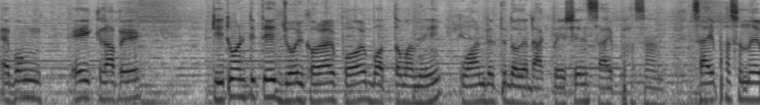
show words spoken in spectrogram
এবং এই ক্লাবে টি টোয়েন্টিতে জয় করার পর বর্তমানে ওয়ানডেতে দলে ডাক পেয়েছেন সাইফ হাসান। সাইফ হাসানের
